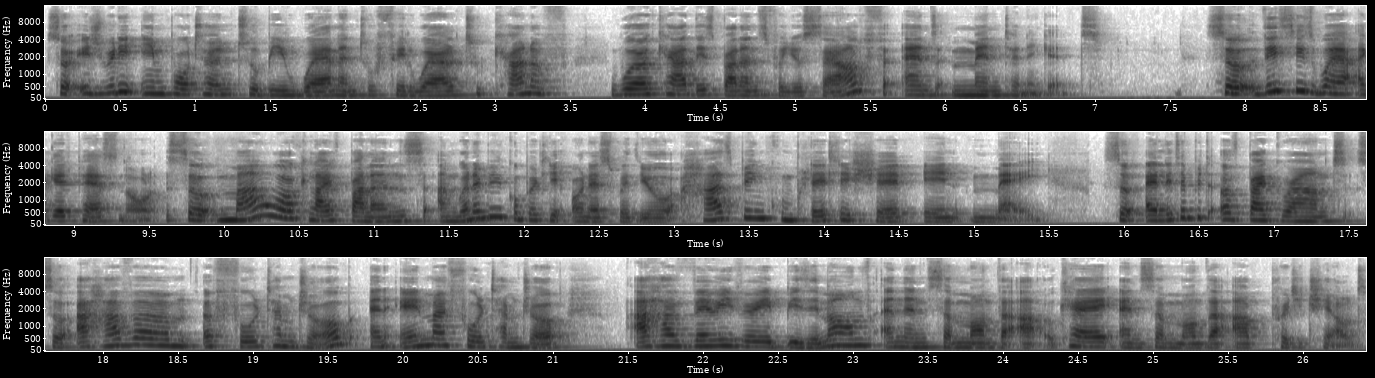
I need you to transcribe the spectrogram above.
So it's really important to be well and to feel well to kind of work out this balance for yourself and maintaining it. So this is where I get personal. So my work-life balance, I'm gonna be completely honest with you, has been completely shit in May. So a little bit of background. So I have um, a full-time job, and in my full-time job, I have very, very busy month and then some months that are okay and some months that are pretty chilled.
